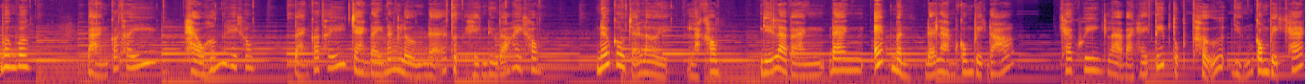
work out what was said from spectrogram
vân vân, bạn có thấy hào hứng hay không? Bạn có thấy tràn đầy năng lượng để thực hiện điều đó hay không? Nếu câu trả lời là không nghĩa là bạn đang ép mình để làm công việc đó kha khuyên là bạn hãy tiếp tục thử những công việc khác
